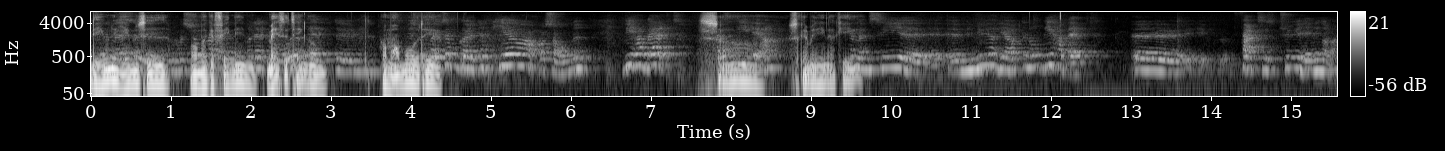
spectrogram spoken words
levende hjemmeside, hvor man kan finde en masse ting om, om området her. Så skal man ind og kigge. Kan man sige, øh, menuer heroppe, det er vi har valgt. Øh, faktisk Tyge Henning og mig.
